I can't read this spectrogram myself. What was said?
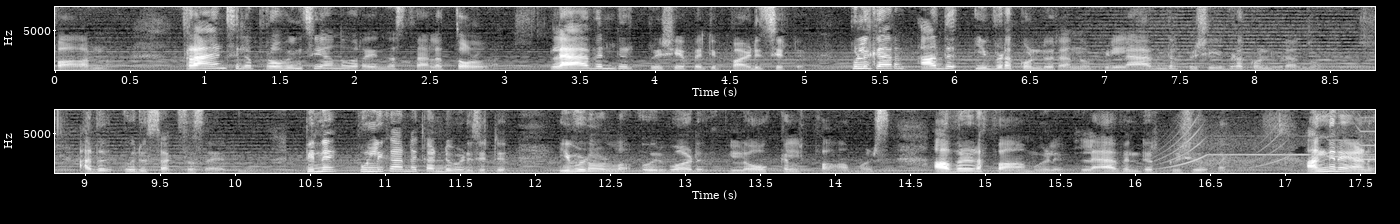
ഫാർമർ ഫ്രാൻസിലെ പ്രൊവിൻസിയ എന്ന് പറയുന്ന സ്ഥലത്തുള്ള ലാവൻഡർ കൃഷിയെ പറ്റി പഠിച്ചിട്ട് പുള്ളിക്കാരൻ അത് ഇവിടെ കൊണ്ടുവരാൻ നോക്കി ലാവൻഡർ കൃഷി ഇവിടെ കൊണ്ടുവരാൻ നോക്കി. അത് ഒരു സക്സസ് ആയിരുന്നു. പിന്നെ പുള്ളിക്കാരനെ കണ്ടുപിടിച്ചിട്ട് ഇവിടെയുള്ള ഒരുപാട് ലോക്കൽ ഫാമേഴ്സ് അവരുടെ ഫാമുകളിൽ ലാവൻഡർ കൃഷി തുടങ്ങി. അങ്ങനെയാണ്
